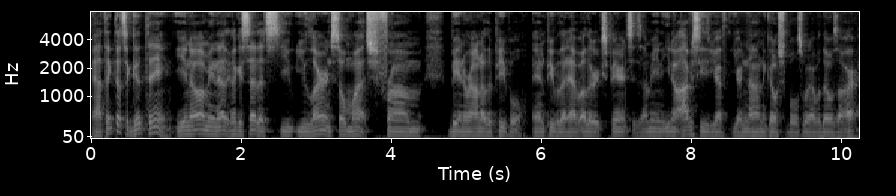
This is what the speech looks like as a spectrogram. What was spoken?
I think that's a good thing. You know, I mean, like I said, it's you you learn so much from being around other people and people that have other experiences. I mean, you know, obviously you have your non-negotiables, whatever those are.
